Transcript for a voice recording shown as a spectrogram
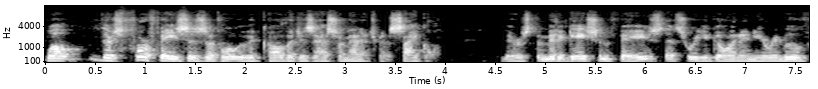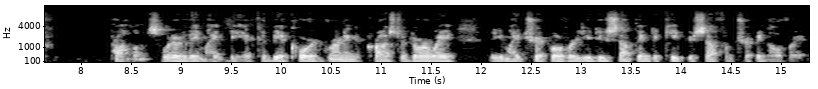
Well, there's four phases of what we would call the disaster management cycle. There's the mitigation phase. That's where you go in and you remove problems, whatever they might be. It could be a cord running across a doorway that you might trip over. You do something to keep yourself from tripping over it.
